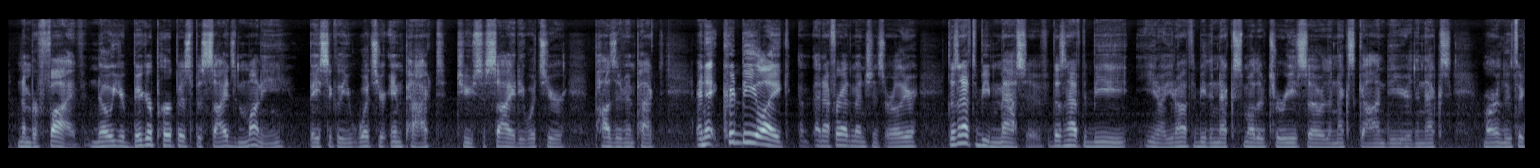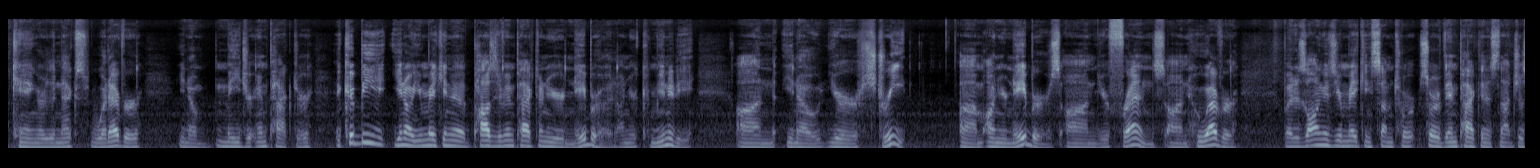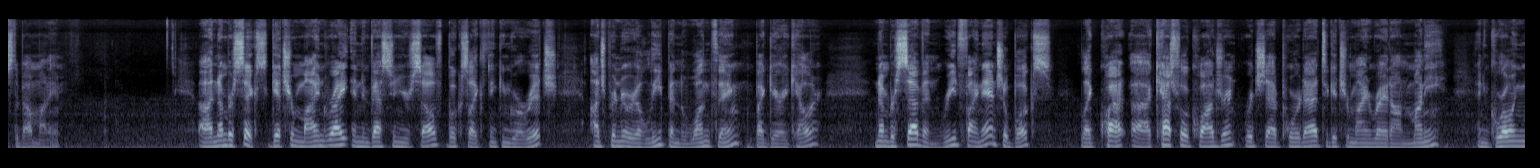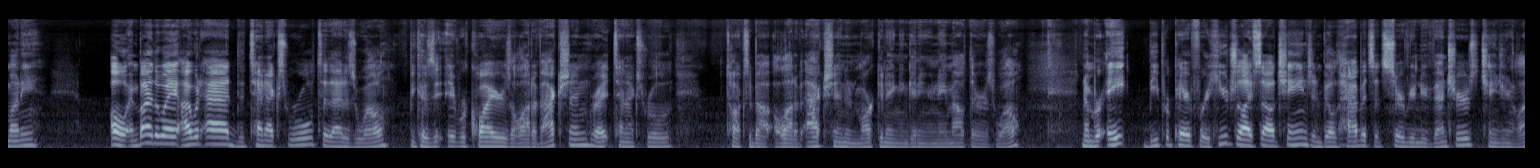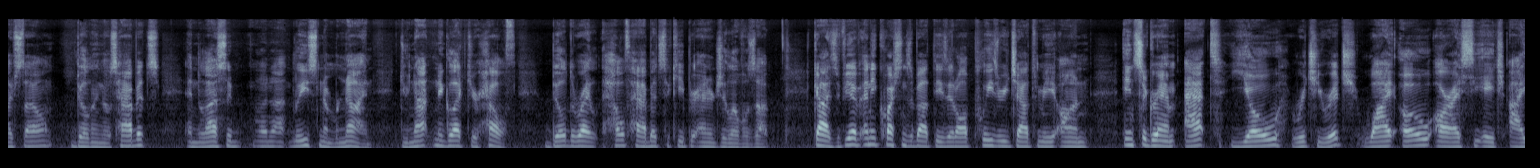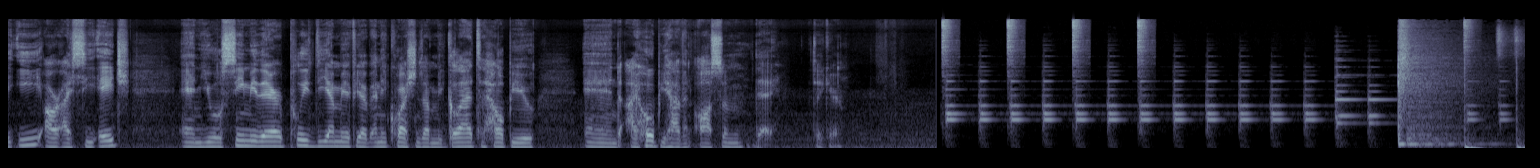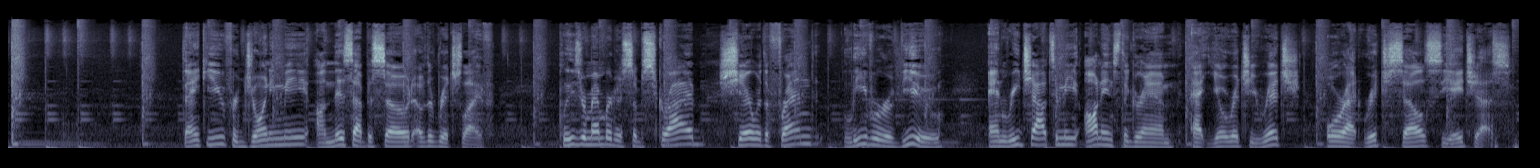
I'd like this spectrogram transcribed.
Number five, know your bigger purpose besides money. Basically, what's your impact to society? What's your positive impact? And it could be like, and I forgot to mention this earlier, it doesn't have to be massive. It doesn't have to be, you know, you don't have to be the next Mother Teresa or the next Gandhi or the next Martin Luther King or the next whatever, you know, major impactor. It could be, you know, you're making a positive impact on your neighborhood, on your community on you know your street, um, on your neighbors, on your friends, on whoever. But as long as you're making some tor- sort of impact, and it's not just about money. Uh, number six, get your mind right and invest in yourself. Books like Think and Grow Rich, Entrepreneurial Leap, and The One Thing by Gary Keller. Number seven, read financial books like uh, Cash Flow Quadrant, Rich Dad Poor Dad to get your mind right on money and growing money. Oh, and by the way, I would add the 10x rule to that as well because it, it requires a lot of action, right? 10x rule talks about a lot of action and marketing and getting your name out there as well. Number eight, be prepared for a huge lifestyle change and build habits that serve your new ventures, changing your lifestyle, building those habits. And lastly, but not least, number nine, do not neglect your health. Build the right health habits to keep your energy levels up. Guys, if you have any questions about these at all, please reach out to me on Instagram at Yo Richie Rich, Y O R I C H I E R I C H, and you will see me there. Please DM me if you have any questions. I'd be glad to help you. And I hope you have an awesome day. Take care. Thank you for joining me on this episode of The Rich Life. Please remember to subscribe, share with a friend, leave a review, and reach out to me on Instagram at YoRichieRich or at RichSellsCHS.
